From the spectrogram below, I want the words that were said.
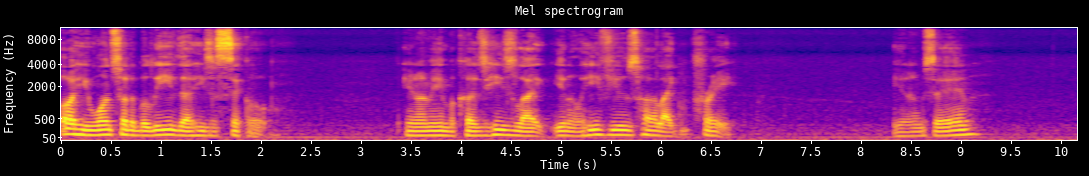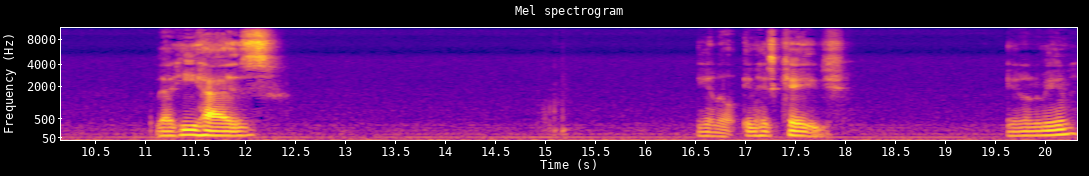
Or he wants her to believe that he's a sicko. You know what I mean? Because he's like, you know, he views her like prey. You know what I'm saying? That he has, you know, in his cage. You know what I mean?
